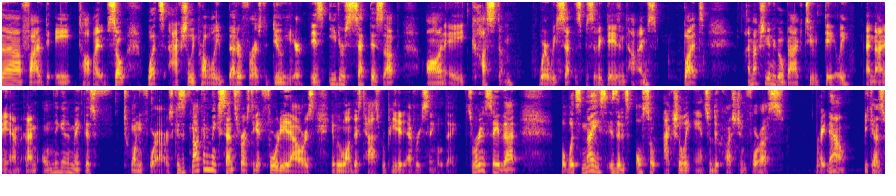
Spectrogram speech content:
uh, five to eight top items. So what's actually probably better for us to do here is either set this up on a custom where we set the specific days and times, but I'm actually going to go back to daily at 9 a.m. and I'm only going to make this 24 hours because it's not going to make sense for us to get 48 hours if we want this task repeated every single day. So we're going to save that. But what's nice is that it's also actually answered the question for us right now because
